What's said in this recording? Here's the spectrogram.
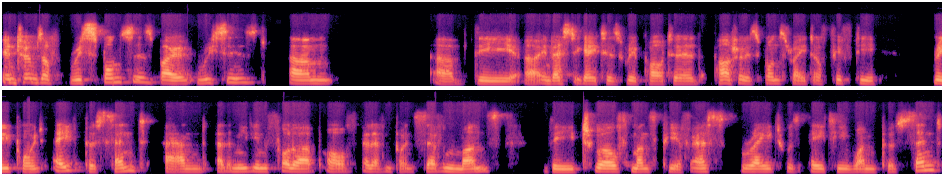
in terms of responses by RECIST, um, uh, the uh, investigators reported a partial response rate of 53.8% and at a median follow-up of 11.7 months, the 12-month PFS rate was 81%.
